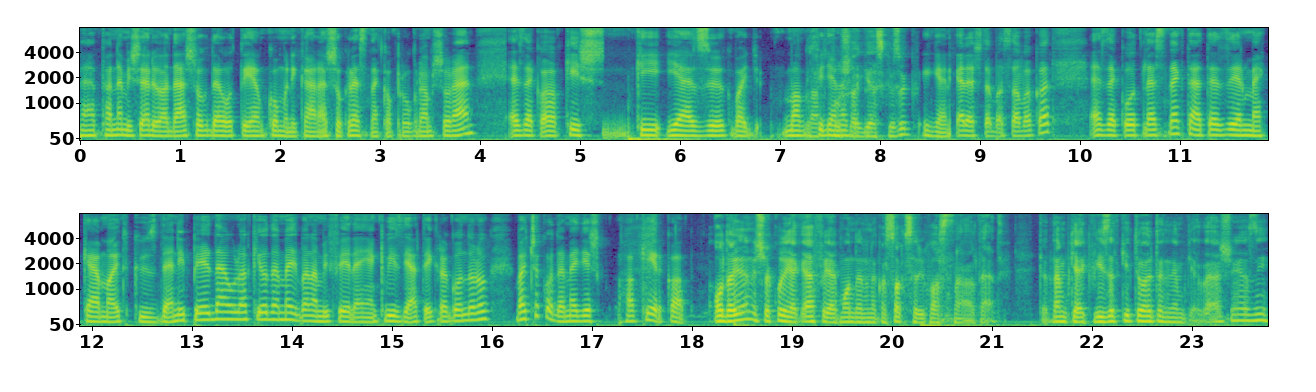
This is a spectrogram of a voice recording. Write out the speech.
hát ha nem is előadások, de ott ilyen kommunikálások lesznek a program során. Ezek a kis kijelzők, vagy mag figyelem. eszközök. Igen, kerestem a szavakat ezek ott lesznek, tehát ezért meg kell majd küzdeni például, aki oda megy, valamiféle ilyen kvízjátékra gondolok, vagy csak oda megy, és ha kér, kap. Oda jön, és a kollégák el fogják mondani ennek a szakszerű használatát. Tehát nem kell kvízet kitölteni, nem kell versenyezni,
